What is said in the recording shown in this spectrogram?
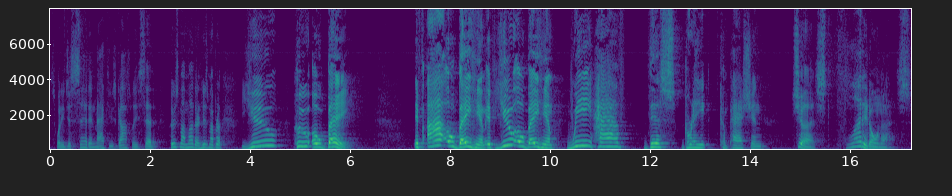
That's what he just said in Matthew's gospel. He said, Who's my mother and who's my brother? You who obey. If I obey him, if you obey him, we have this great compassion just flooded on us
